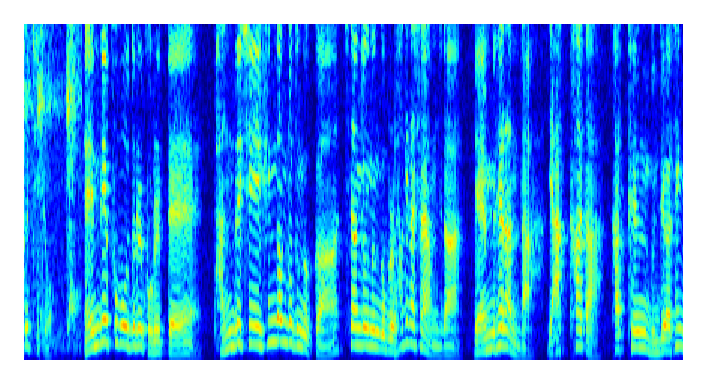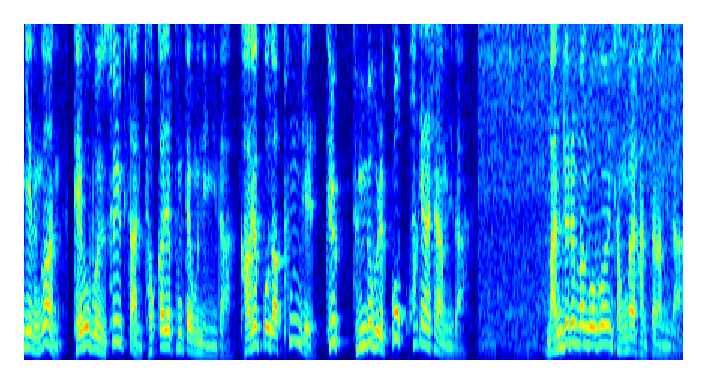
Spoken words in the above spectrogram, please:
끝이죠. MDF 보드를 고를 때 반드시 흰강도 등급과 친환경 등급을 확인하셔야 합니다. 냄새난다, 약하다 같은 문제가 생기는 건 대부분 수입산 저가 제품 때문입니다. 가격보다 품질, 즉 등급을 꼭 확인하셔야 합니다. 만드는 방법은 정말 간단합니다.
